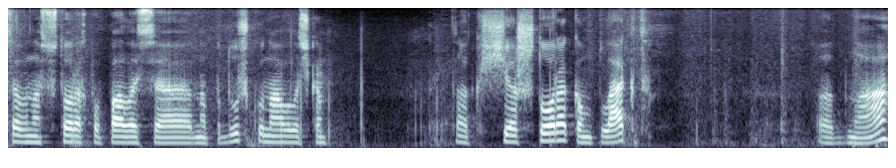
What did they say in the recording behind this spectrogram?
Це в нас в шторах попалася на подушку наволочка. Так, ще штора, комплект. Одна.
